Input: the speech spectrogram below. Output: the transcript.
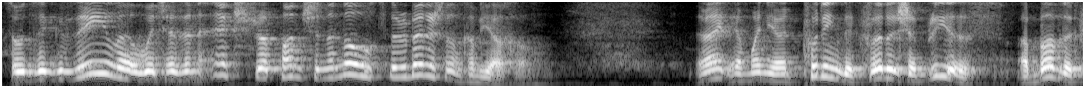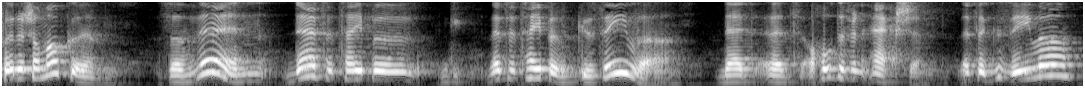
So it's a Gzela which has an extra punch in the nose to the Rebbeinu Shalom Kaviyachal. Right? And when you're putting the Kvedesh Abriyas above the Kvedesh Amokim, so then that's a type of that's a type of gzela that that's a whole different action. That's a gzela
